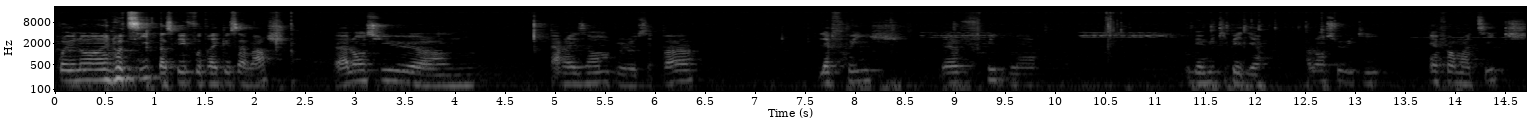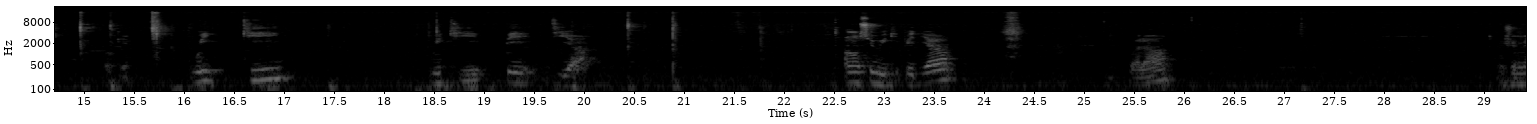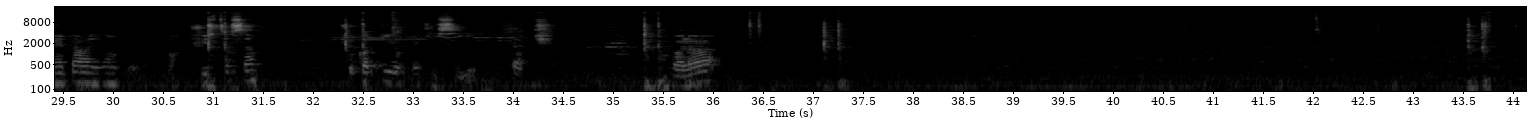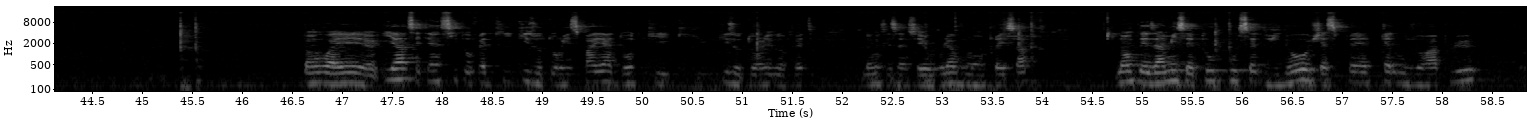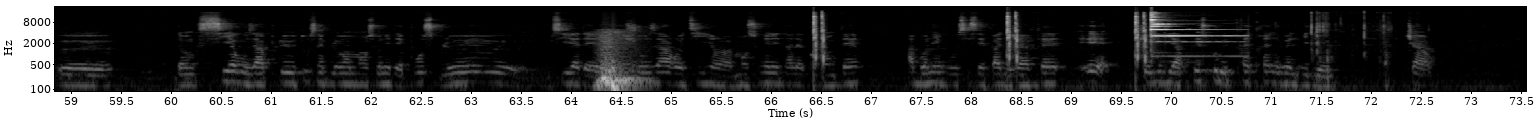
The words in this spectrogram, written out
prenons un autre site parce qu'il faudrait que ça marche. Allons sur, euh, par exemple, je sais pas, les fruits, les fruits de mer, ou bien Wikipédia. Allons sur Wiki, informatique, ok, Wiki, Wikipédia. Allons sur Wikipédia. Voilà. Je mets par exemple, juste ça. Je copie au fait ici. Tac. Voilà. Donc, vous voyez, il y a certains sites au fait qui n'autorisent pas, il y a d'autres qui, qui, autorisent au fait. Donc, c'est ça, je voulais vous montrer ça. Donc, les amis, c'est tout pour cette vidéo. J'espère qu'elle vous aura plu. Euh, donc, si elle vous a plu, tout simplement mentionnez des pouces bleus. S'il y a des, choses à redire, mentionnez-les dans les commentaires. Abonnez-vous si ce n'est pas déjà fait. Et je vous dis à plus pour de très très nouvelles vidéos. Ciao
